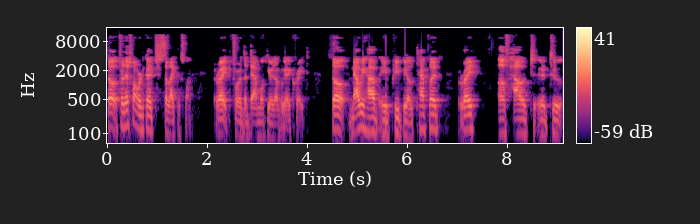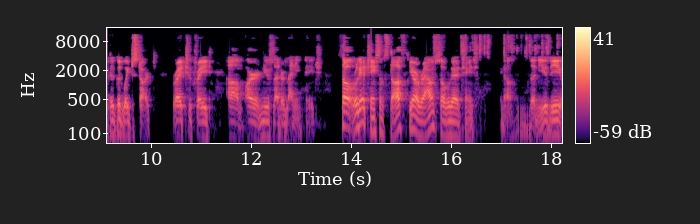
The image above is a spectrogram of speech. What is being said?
So for this one, we're going to select this one, right, for the demo here that we're going to create. So now we have a pre-built template, right, of how to, to a good way to start, right, to create um, our newsletter landing page. So we're gonna change some stuff here around. So we're gonna change, you know, the newsy.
